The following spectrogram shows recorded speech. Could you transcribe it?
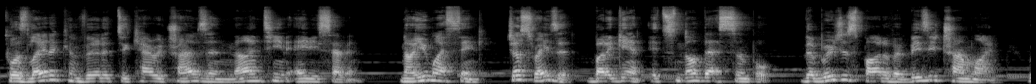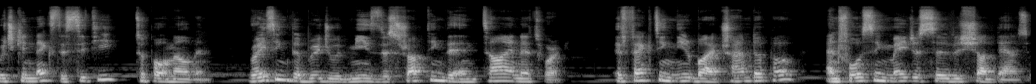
It was later converted to carry trams in 1987. Now you might think, just raise it, but again, it's not that simple. The bridge is part of a busy tram line, which connects the city to Port Melbourne. Raising the bridge would mean disrupting the entire network, affecting nearby tram depot and forcing major service shutdowns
